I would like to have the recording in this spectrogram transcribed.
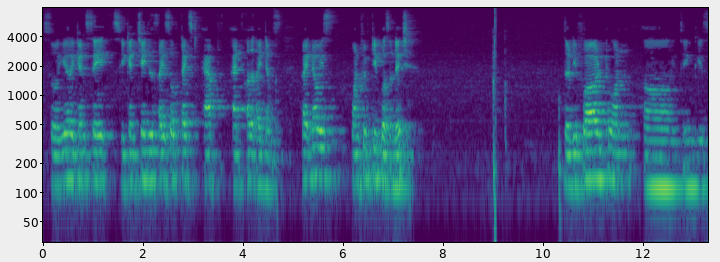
So here you can say so you can change the size of text, app and other items. Right now is 150 percentage. The default one uh, I think is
